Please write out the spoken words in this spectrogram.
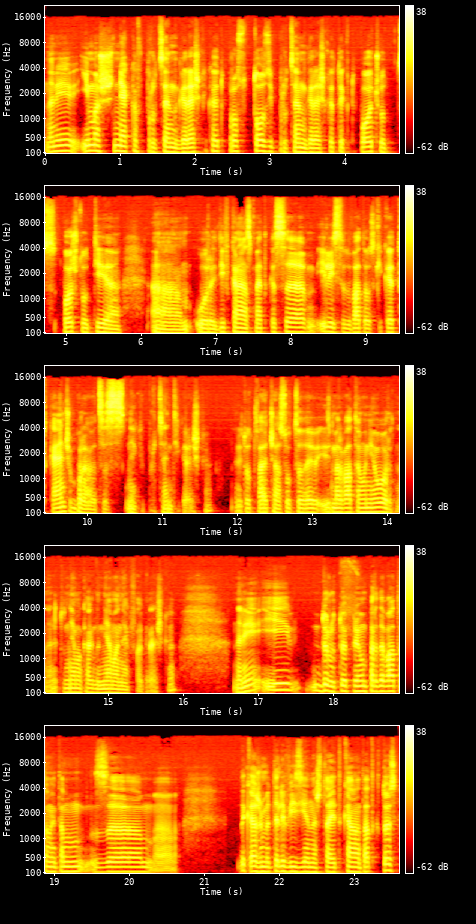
нали, имаш някакъв процент грешка, където просто този процент грешка, тъй като повече от, повечето от тия а, уреди в крайна сметка са или изследователски, където така не че боравят с някакви проценти грешка. Нали, то това е част от измервателния уред. Нали, то няма как да няма някаква грешка. Нали, и другото е, приема предавателни там за, а, да кажем, телевизия, неща и така нататък. Тоест,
